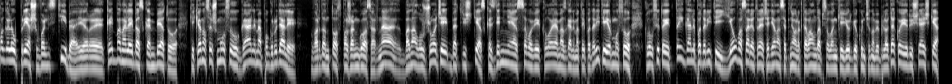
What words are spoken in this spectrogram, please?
pagaliau prieš valstybę. Ir kaip banaliai beskambėtų, kiekvienas iš mūsų galime po grūdelį vardan tos pažangos, ar ne, banalūs žodžiai, bet iš ties kasdieninėje savo veikloje mes galime tai padaryti ir mūsų klausytojai tai gali padaryti jau vasario 3 dieną 17 val. apsilankė Jurgio Kunčino bibliotekoje ir išreiškė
